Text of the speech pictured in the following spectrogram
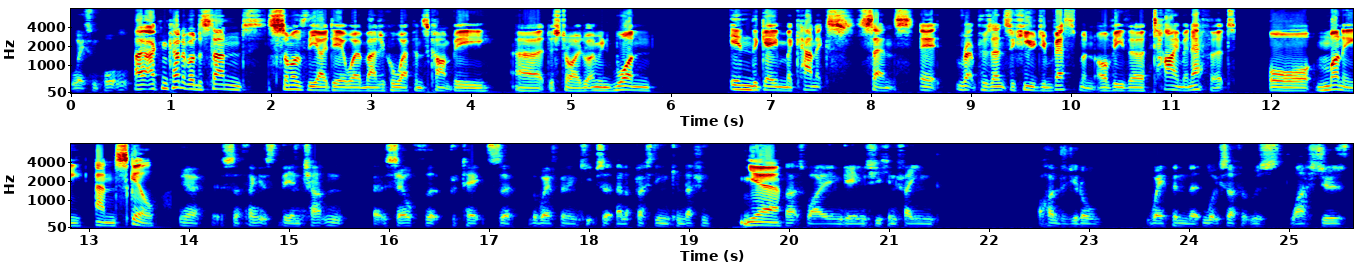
less important. I, I can kind of understand some of the idea where magical weapons can't be uh, destroyed. I mean, one, in the game mechanics sense, it represents a huge investment of either time and effort or money and skill. Yeah, it's, I think it's the enchantment itself that protects the, the weapon and keeps it in a pristine condition. Yeah. That's why in games you can find a hundred year old weapon that looks as if it was last used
